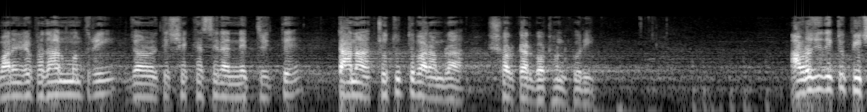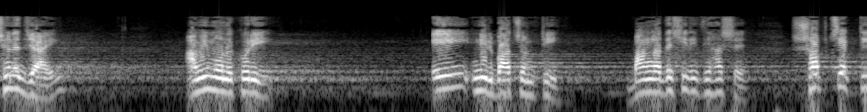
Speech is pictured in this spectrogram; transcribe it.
মাননীয় প্রধানমন্ত্রী জননেত্রী শেখ হাসিনার নেতৃত্বে টানা চতুর্থবার আমরা সরকার গঠন করি। আমরা যদি একটু পিছনে যাই, আমি মনে করি এই নির্বাচনটি বাংলাদেশের ইতিহাসে সবচেয়ে একটি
